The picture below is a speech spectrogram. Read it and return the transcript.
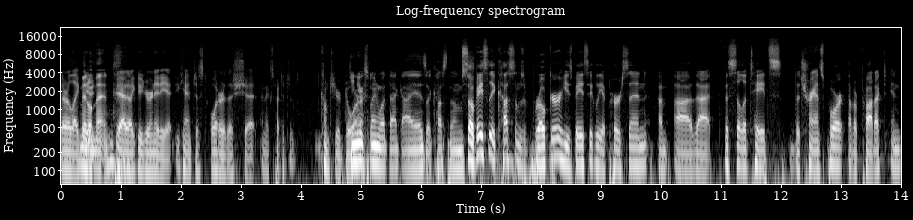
They're like Middlemen. yeah, they're like, dude, you're an idiot. You can't just order this shit and expect it to come to your door. Can you explain what that guy is? A customs. So basically, a customs broker, he's basically a person um, uh, that facilitates the transport of a product in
